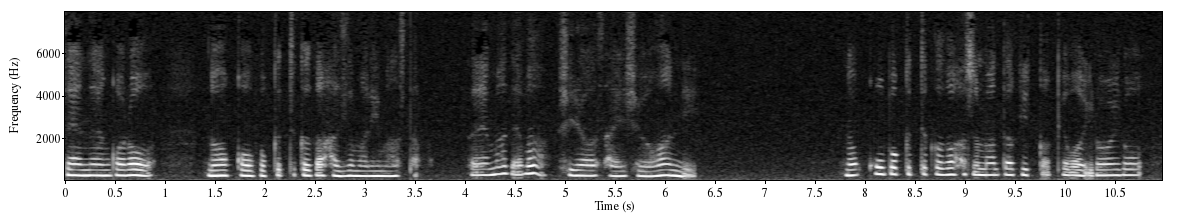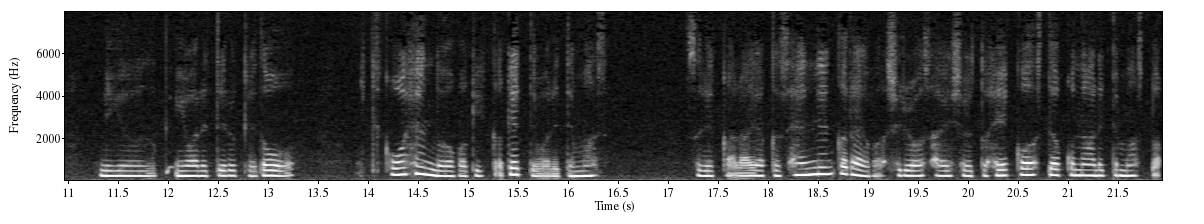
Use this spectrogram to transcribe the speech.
8000年頃農耕牧畜が始まりました。それまでは狩猟採集オンリー農耕牧畜が始まったきっかけはいろいろ理由言われてるけど気候変動がきっかけって言われてます。それから約1000年くらいは狩猟採集と並行して行われてました。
